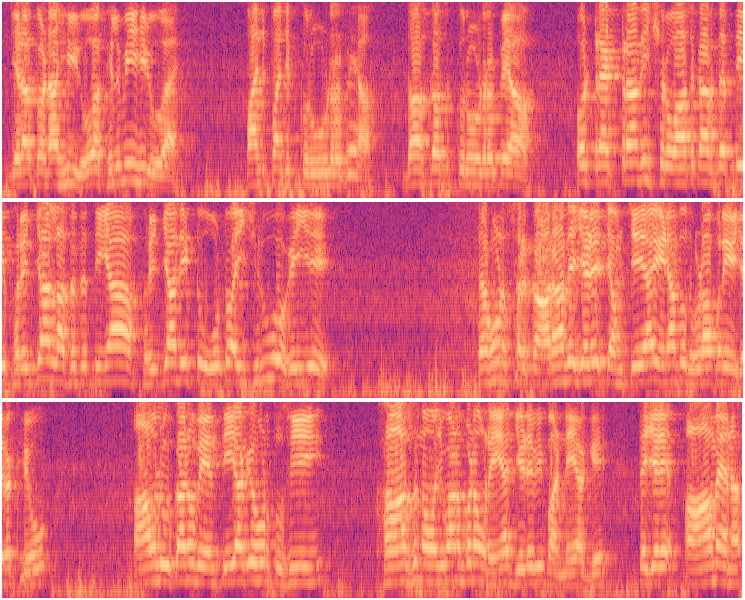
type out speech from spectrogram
ਜਿਹੜਾ ਤੁਹਾਡਾ ਹੀਰੋ ਹੈ, ਫਿਲਮੀ ਹੀਰੋ ਹੈ। 5-5 ਕਰੋੜ ਰੁਪਇਆ 10-10 ਕਰੋੜ ਰੁਪਇਆ। ਉਹ ਟਰੈਕਟਰਾਂ ਦੀ ਸ਼ੁਰੂਆਤ ਕਰ ਦਿੱਤੀ, ਫਰਿੱਜਾਂ ਲੱਦ ਦਿੱਤੀਆਂ, ਫਰਿੱਜਾਂ ਦੀ ਢੋ ਢੁਆਈ ਸ਼ੁਰੂ ਹੋ ਗਈ ਏ। ਤਾਂ ਹੁਣ ਸਰਕਾਰਾਂ ਦੇ ਜਿਹੜੇ ਚਮਚੇ ਆ, ਇਹਨਾਂ ਤੋਂ ਥੋੜਾ ਪਰਹੇਜ਼ ਰੱਖਿਓ। ਆਮ ਲੋਕਾਂ ਨੂੰ ਬੇਨਤੀ ਆ ਕਿ ਹੁਣ ਤੁਸੀਂ ਖਾਸ ਨੌਜਵਾਨ ਬਣਾਉਣੇ ਆ, ਜਿਹੜੇ ਵੀ ਬਣਨੇ ਆ ਅੱਗੇ, ਤੇ ਜਿਹੜੇ ਆਮ ਹੈ ਨਾ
